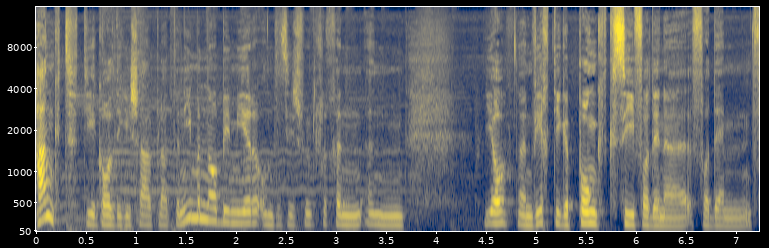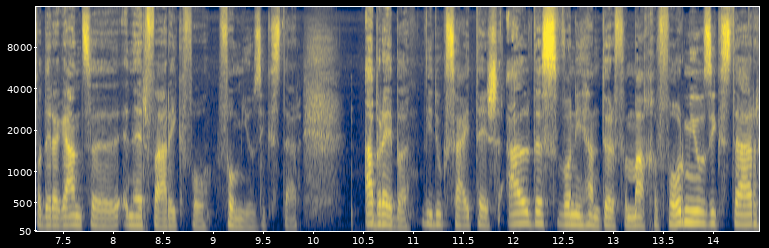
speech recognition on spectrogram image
hängt die goldige Schallplatte immer noch bei mir und es ist wirklich ein, ein ja, ein wichtiger Punkt von, den, von, dem, von dieser ganzen Erfahrung von, von Music Star. Aber eben, wie du gesagt hast, all das, was ich machen durfte vor Music Star,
